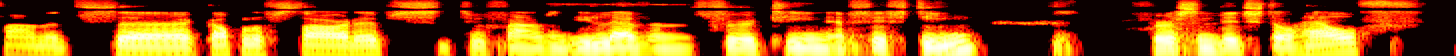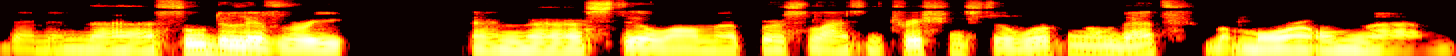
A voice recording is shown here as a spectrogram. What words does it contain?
founded uh, a couple of startups 2011, 13, and 15. First in digital health, then in uh, food delivery, and uh, still on uh, personalized nutrition, still working on that, but more on um,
